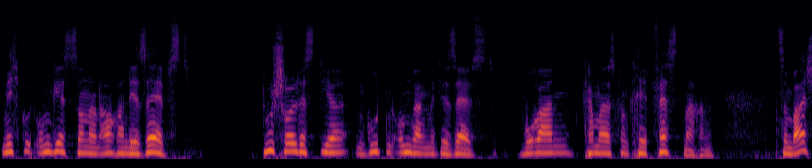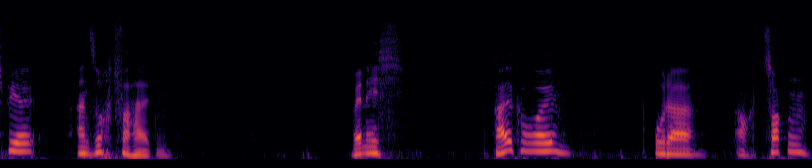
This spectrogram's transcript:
nicht gut umgehst, sondern auch an dir selbst. Du schuldest dir einen guten Umgang mit dir selbst. Woran kann man das konkret festmachen? Zum Beispiel an Suchtverhalten. Wenn ich Alkohol oder auch Zocken,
